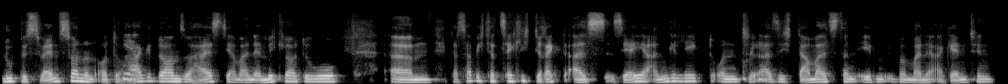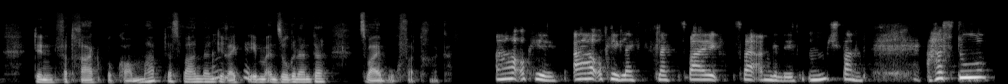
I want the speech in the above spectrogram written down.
Lupe Svensson und Otto ja. Hagedorn, so heißt ja mein Ermittlerduo. Ähm, das habe ich tatsächlich direkt als Serie angelegt und okay. als ich damals dann eben über meine Agentin den Vertrag bekommen habe, das waren dann okay. direkt eben ein sogenannter Zweibuchvertrag. Ah, okay. Ah, okay, gleich, gleich zwei, zwei angelegt. Hm, spannend. Hast du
